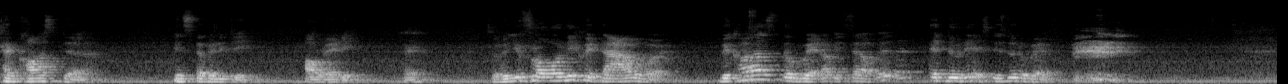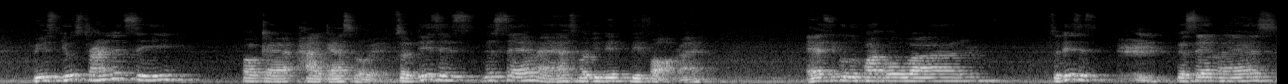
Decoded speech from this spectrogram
can cause the instability already. Okay? So when you flow liquid downward, because the weight of itself, it, it do this, it do the wave. we use transition C for high gas flow rate. So this is the same as what you did before, right? S equal to 0.01. So this is the same as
